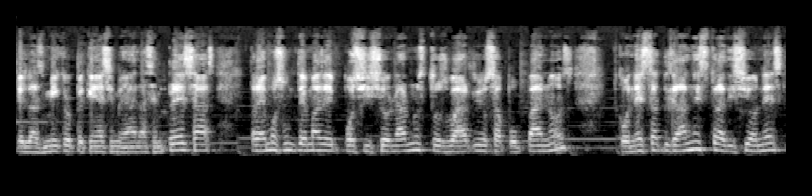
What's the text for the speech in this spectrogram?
de las micro, pequeñas y medianas empresas. Traemos un tema de posicionar nuestros barrios apopanos con estas grandes tradiciones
